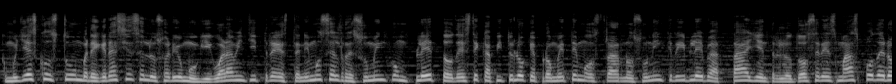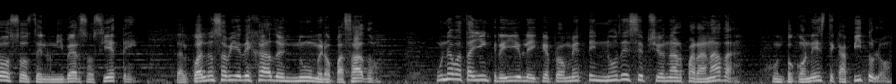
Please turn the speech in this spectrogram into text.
como ya es costumbre, gracias al usuario Mugiwara23 tenemos el resumen completo de este capítulo que promete mostrarnos una increíble batalla entre los dos seres más poderosos del universo 7, tal cual nos había dejado el número pasado. Una batalla increíble y que promete no decepcionar para nada, junto con este capítulo.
